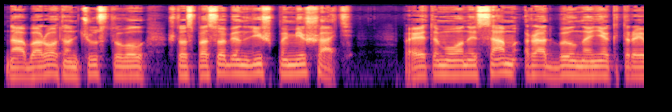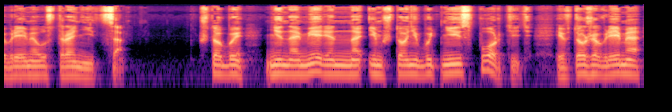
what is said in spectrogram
Наоборот, он чувствовал, что способен лишь помешать. Поэтому он и сам рад был на некоторое время устраниться, чтобы ненамеренно им что-нибудь не испортить и в то же время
